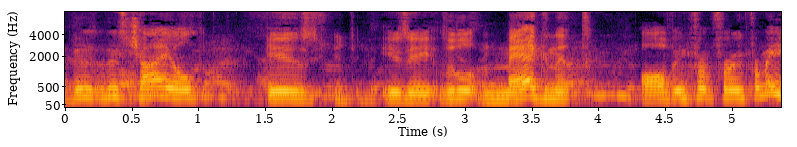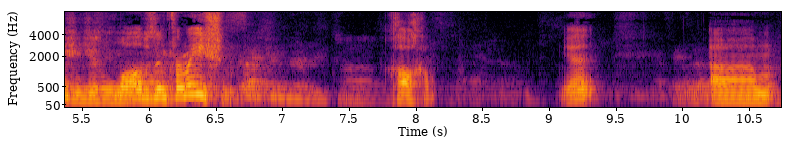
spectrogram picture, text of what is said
this, this child is is a little magnet of infor- for information. He just loves information. Chacham. Yeah. Um,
